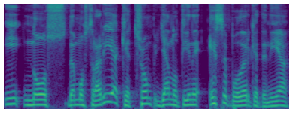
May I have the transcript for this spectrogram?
Y nos demostraría que Trump ya no tiene ese poder que tenía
